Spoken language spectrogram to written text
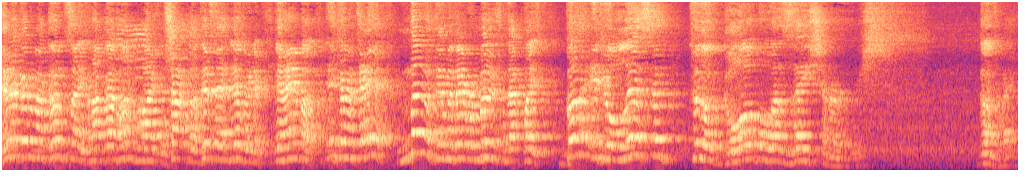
Then I go to my gun safe and I've got hunting rifle, shotgun, this, that, and the other in there, and ammo. And can I tell you, none of them have ever moved from that place. But if you'll listen to the globalizationers, guns are bad.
